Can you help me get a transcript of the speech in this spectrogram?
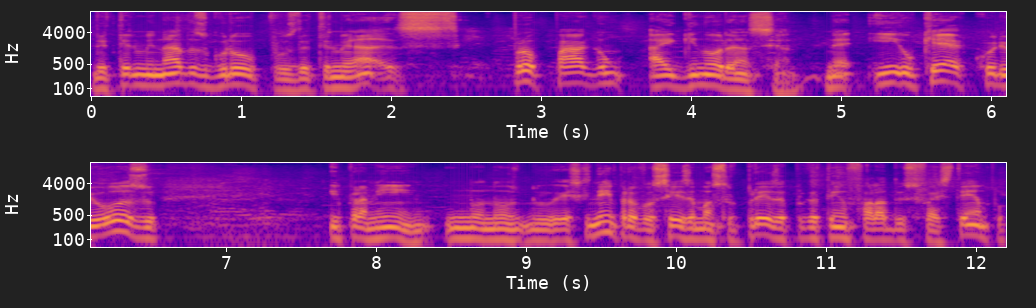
determinados grupos, determinados propagam a ignorância. Né? E o que é curioso, e para mim, no, no, acho que nem para vocês é uma surpresa, porque eu tenho falado isso faz tempo,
